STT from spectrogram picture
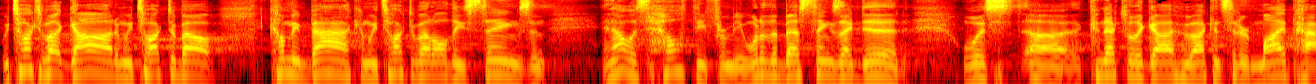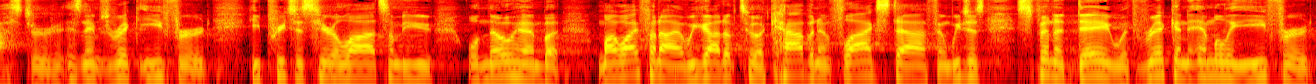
we talked about God, and we talked about coming back, and we talked about all these things. And, and that was healthy for me. One of the best things I did was uh, connect with a guy who I consider my pastor. His name's Rick Eford. He preaches here a lot. Some of you will know him. But my wife and I, we got up to a cabin in Flagstaff, and we just spent a day with Rick and Emily Eford.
